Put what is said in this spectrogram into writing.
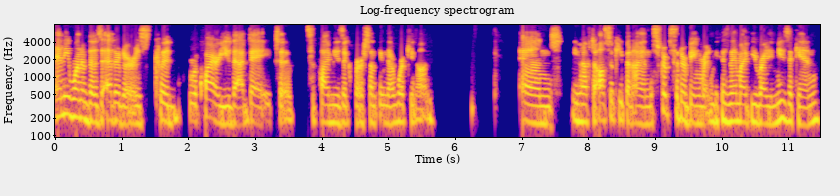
any one of those editors could require you that day to supply music for something they're working on. And you have to also keep an eye on the scripts that are being written because they might be writing music in.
